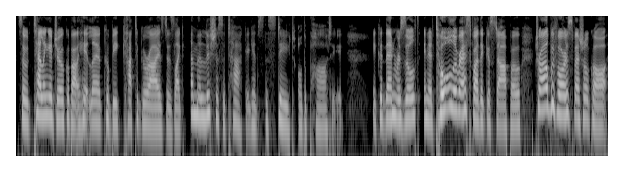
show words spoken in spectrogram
So, telling a joke about Hitler could be categorized as like a malicious attack against the state or the party. It could then result in a total arrest by the Gestapo, trial before a special court,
